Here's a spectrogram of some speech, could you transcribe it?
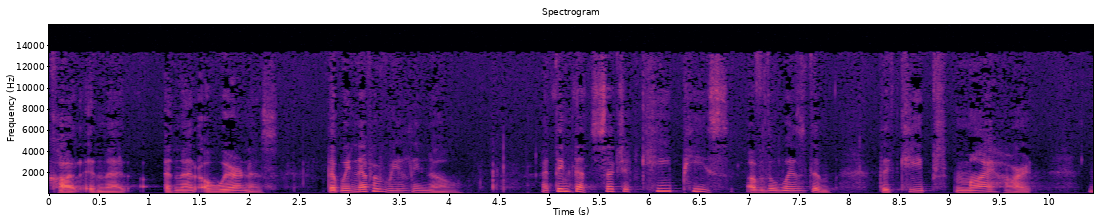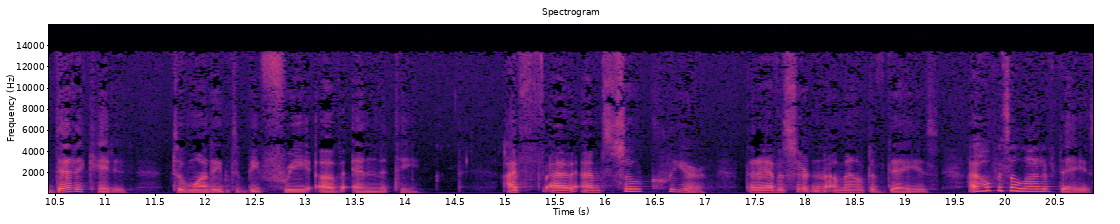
caught in that, in that awareness that we never really know. I think that's such a key piece of the wisdom that keeps my heart dedicated to wanting to be free of enmity. I, am so clear that I have a certain amount of days. I hope it's a lot of days.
